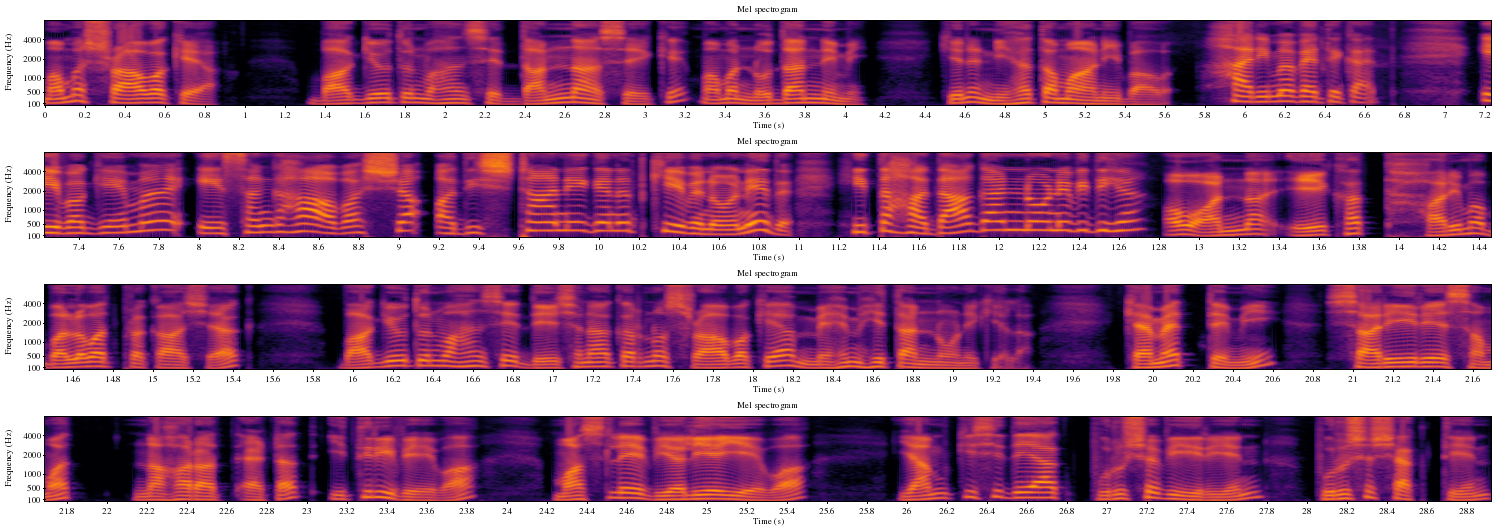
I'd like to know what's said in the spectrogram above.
මම ශ්‍රාවකයා. භාග්‍යවතුන් වහන්සේ දන්නාසේක මම නොදන්නෙමි කියන නිහතමානී බව. හරිම වැදගත්. ඒ වගේම ඒ සංඝහා අවශ්‍ය අදිෂ්ඨානය ගැනත් කියවෙනව නේද? හිත හදා ගන්න ඕනේ විදිහ. ඔව් අන්න ඒකත් හරිම බලවත් ප්‍රකාශයක්. භාග්‍යවතුන් වහන්සේ දේශනා කරන ශ්‍රාවකයා මෙහෙම හිතන්න ඕනේ කියලා. කැමැත්තෙමි ශරීරයේ සමත් නහරත් ඇටත් ඉතිරි වේවා මස්ලේ වියලිය යේවා යම්කිසි දෙයක් පුරුෂ වීරියෙන් පුරුෂ ශක්තියෙන්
